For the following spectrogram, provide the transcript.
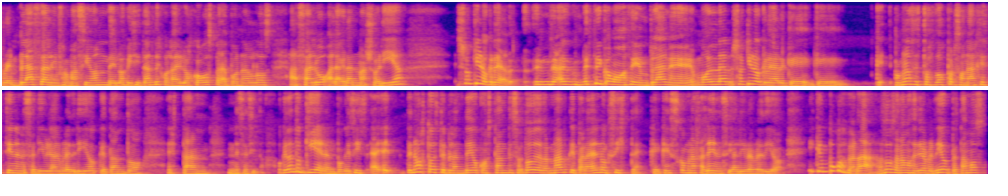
reemplaza la información de los visitantes con la de los hosts para ponerlos a salvo a la gran mayoría. Yo quiero creer, estoy como así en plan eh, Molder, yo quiero creer que, que por lo menos estos dos personajes tienen ese libre albedrío que tanto están necesitando, o que tanto quieren, porque si eh, eh, tenemos todo este planteo constante, sobre todo de Bernard, que para él no existe, que, es como una falencia el libre albedrío, y que un poco es verdad, nosotros hablamos de libre albedrío, pero estamos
